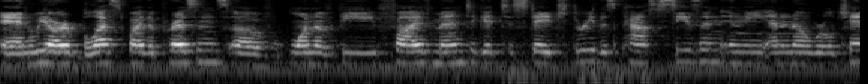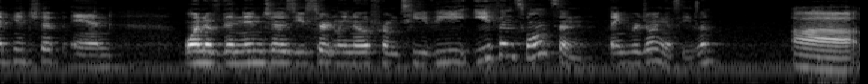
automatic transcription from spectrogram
And we are blessed by the presence of one of the five men to get to stage three this past season in the NNL World Championship, and one of the ninjas you certainly know from TV, Ethan Swanson. Thank you for joining us, Ethan. Uh,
